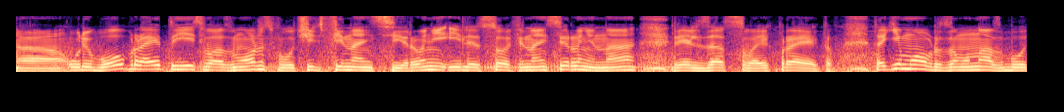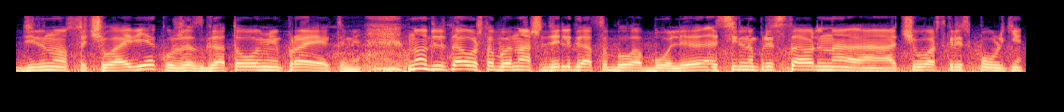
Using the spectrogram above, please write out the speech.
а, у любого проекта это есть возможность получить финансирование или софинансирование на реализацию своих проектов. Таким образом, у нас будет 90 человек уже с готовыми проектами. Но для того, чтобы наша делегация была более сильно представлена а, от Чувашской республики,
